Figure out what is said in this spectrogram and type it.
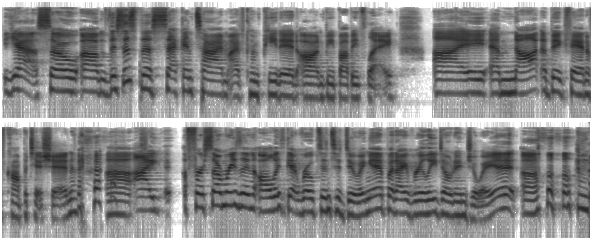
Yeah, so um, this is the second time I've competed on Beat Bobby Flay. I am not a big fan of competition. uh, I, for some reason, always get roped into doing it, but I really don't enjoy it. Um,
